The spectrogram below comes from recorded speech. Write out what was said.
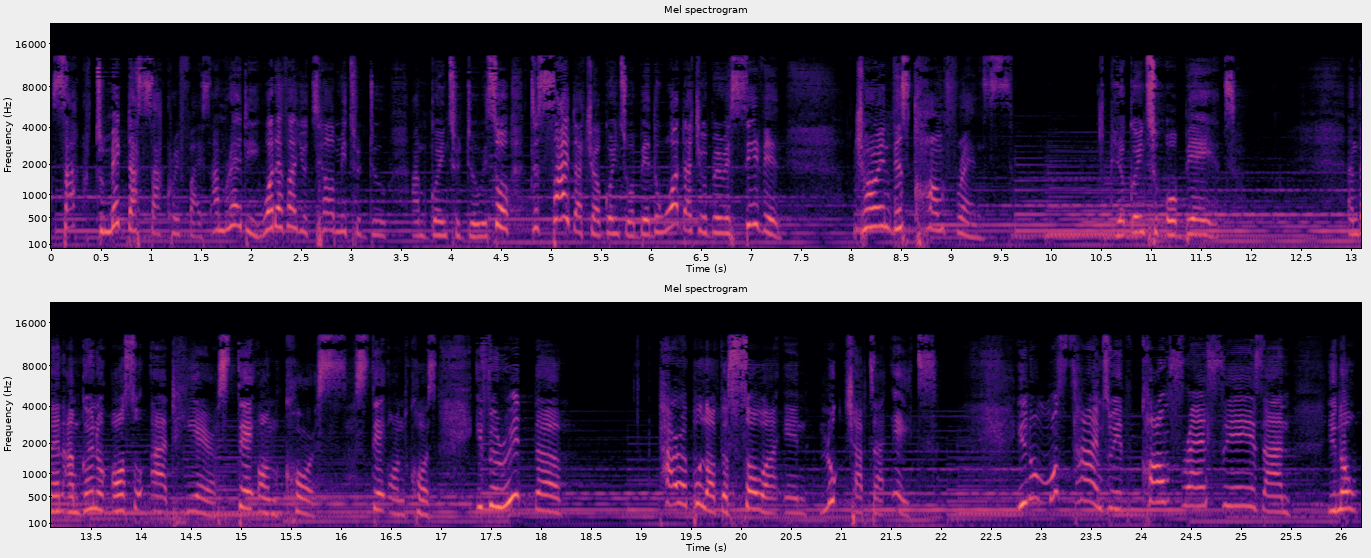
sac- to make that sacrifice. I'm ready. Whatever you tell me to do, I'm going to do it. So decide that you're going to obey the word that you'll be receiving during this conference. You're going to obey it. And then I'm going to also add here stay on course. Stay on course. If you read the parable of the sower in Luke chapter 8, you know, most times with conferences and you know,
